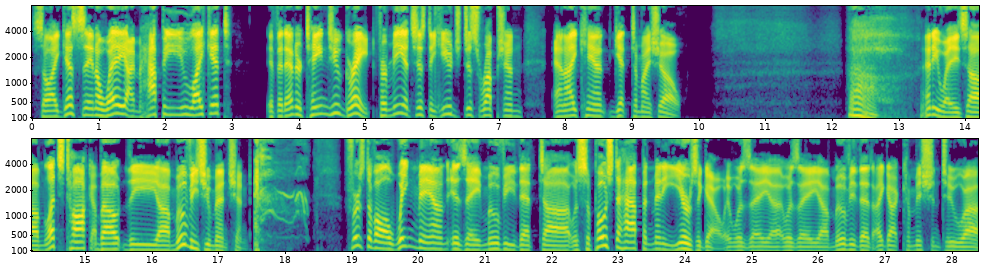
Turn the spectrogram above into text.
So I guess in a way, I'm happy you like it. If it entertains you, great. For me, it's just a huge disruption and I can't get to my show. Anyways, um, let's talk about the uh, movies you mentioned. First of all, Wingman is a movie that uh, was supposed to happen many years ago. It was a uh, it was a uh, movie that I got commissioned to uh,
